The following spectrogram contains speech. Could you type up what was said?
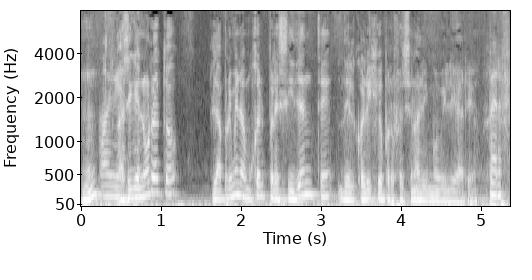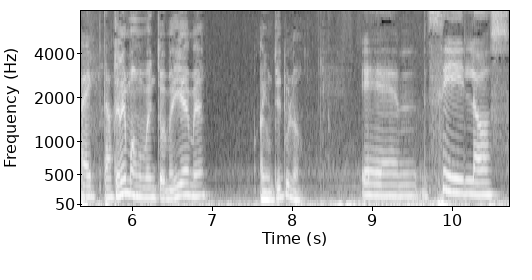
¿Mm? Muy bien. Así que en un rato, la primera mujer presidente del Colegio Profesional Inmobiliario. Perfecto. Tenemos momento M&M. ¿Hay un título? Eh, sí, los.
